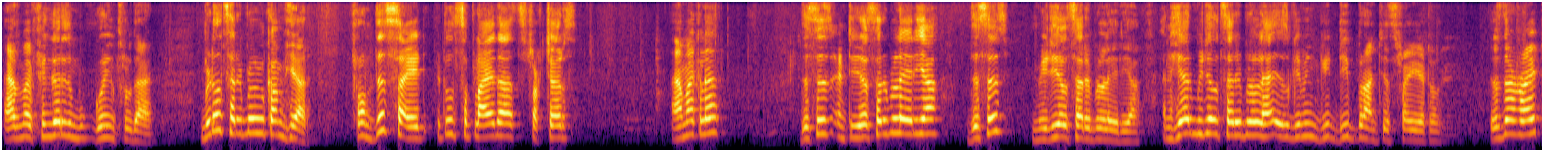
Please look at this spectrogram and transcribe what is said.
as my finger is going through that. Middle cerebral will come here. From this side, it will supply the structures. Am I clear? This is anterior cerebral area. This is medial cerebral area. And here medial cerebral is giving deep branches striatal. Is that right?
